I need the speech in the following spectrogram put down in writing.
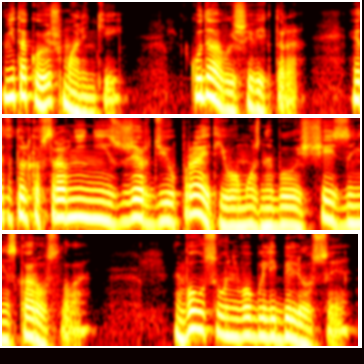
не такой уж маленький. Куда выше Виктора. Это только в сравнении с Джердью Прайд его можно было счесть за низкорослого. Волосы у него были белесые –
